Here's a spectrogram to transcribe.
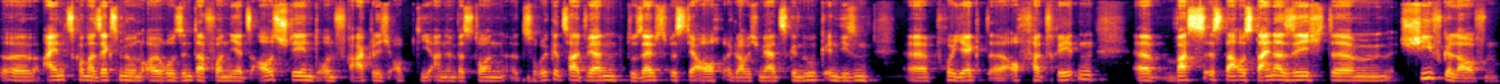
äh, 1,6 Millionen Euro sind davon jetzt ausstehend und fraglich, ob die an Investoren äh, zurückgezahlt werden. Du selbst bist ja auch, glaube ich, mehr als genug in diesem äh, Projekt äh, auch vertreten. Äh, was ist da aus deiner Sicht ähm, schiefgelaufen?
